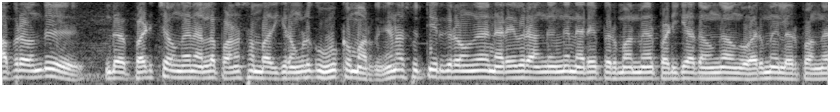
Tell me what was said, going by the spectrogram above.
அப்புறம் வந்து இந்த படித்தவங்க நல்லா பணம் சம்பாதிக்கிறவங்களுக்கு ஊக்கமாக இருக்கும். ஏன்னா சுற்றி இருக்கிறவங்க நிறைய பேர் அங்கங்கே நிறைய பெரும்பான்மையாக படிக்காதவங்க அவங்க வறுமையில் இருப்பாங்க.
